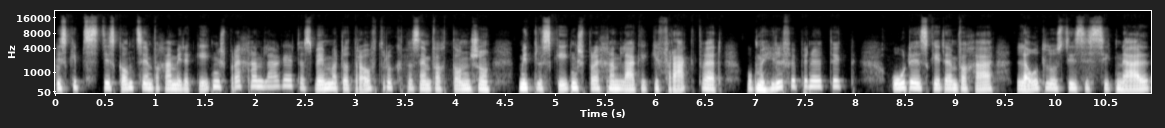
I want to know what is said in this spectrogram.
Es gibt das Ganze einfach auch mit der Gegensprechanlage, dass wenn man da draufdrückt, dass einfach dann schon mittels Gegensprechanlage gefragt wird, ob man Hilfe benötigt. Oder es geht einfach auch lautlos dieses Signal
